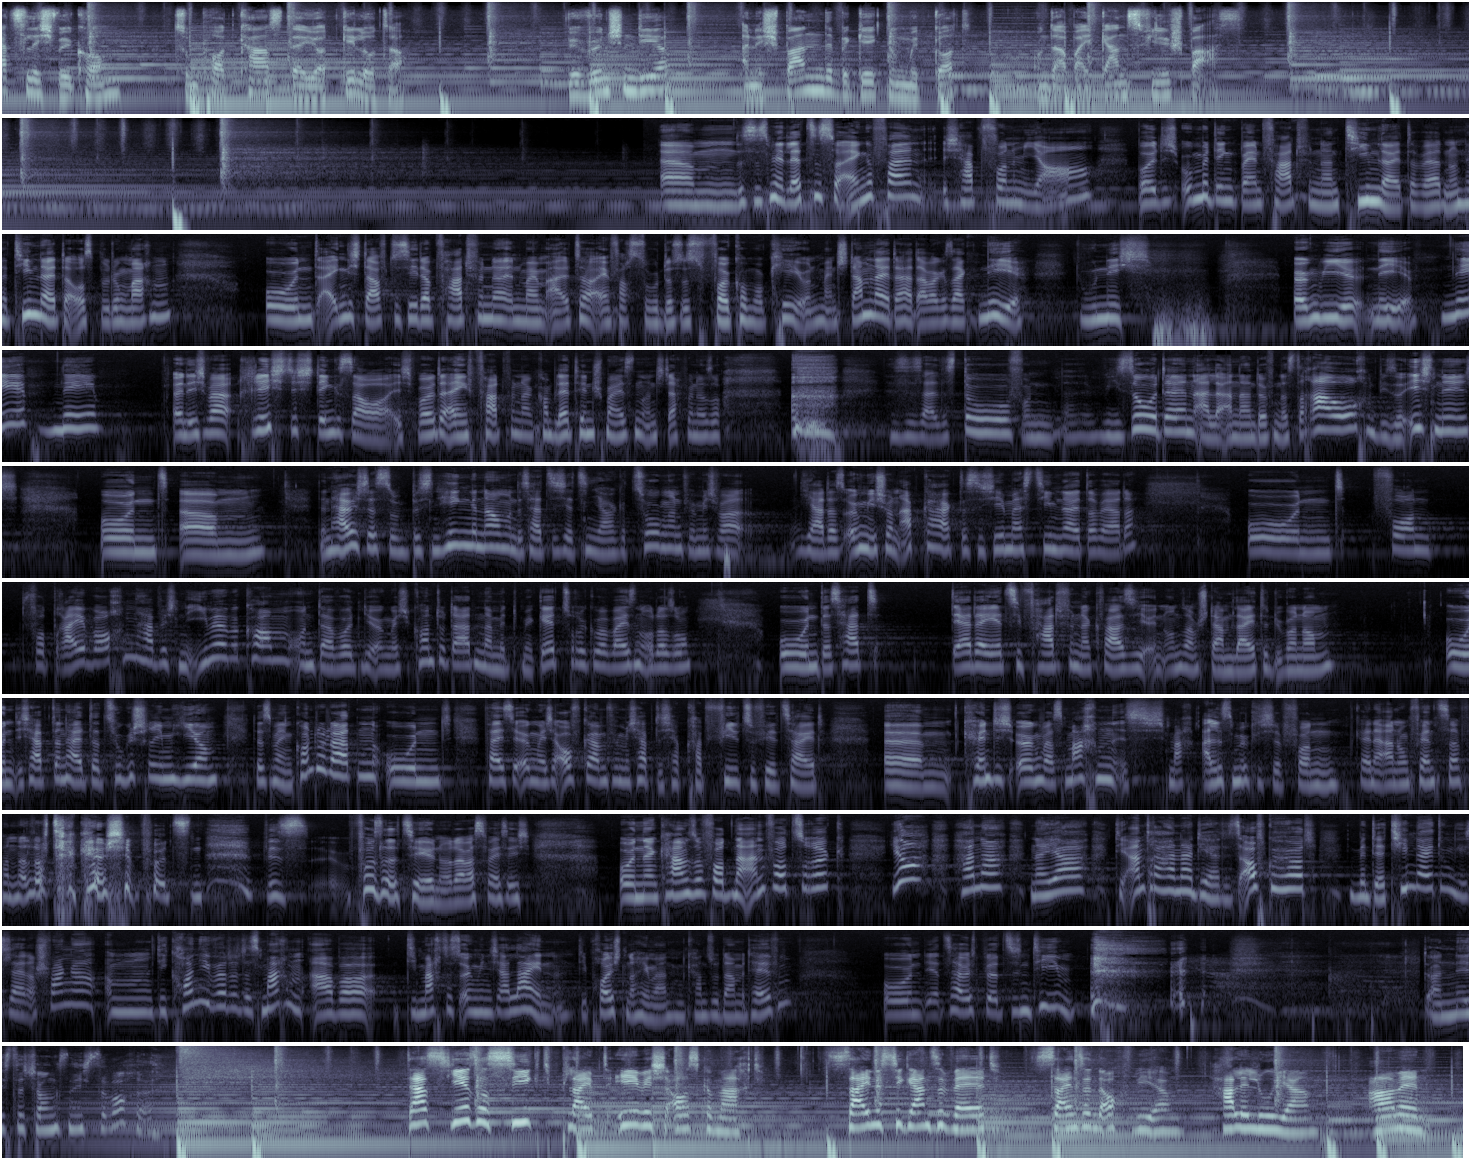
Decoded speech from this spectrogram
Herzlich willkommen zum Podcast der JG Luther. Wir wünschen dir eine spannende Begegnung mit Gott und dabei ganz viel Spaß. Ähm, das ist mir letztens so eingefallen. Ich habe vor einem Jahr, wollte ich unbedingt bei den Pfadfindern Teamleiter werden und eine Teamleiterausbildung machen. Und eigentlich darf das jeder Pfadfinder in meinem Alter einfach so, das ist vollkommen okay. Und mein Stammleiter hat aber gesagt, nee, du nicht. Irgendwie, nee, nee, nee. Und ich war richtig stinksauer. Ich wollte eigentlich Pfadfinder komplett hinschmeißen und ich dachte mir nur so, das ist alles doof und äh, wieso denn? Alle anderen dürfen das doch auch und wieso ich nicht? Und ähm, dann habe ich das so ein bisschen hingenommen und das hat sich jetzt ein Jahr gezogen und für mich war ja das irgendwie schon abgehakt, dass ich jemals Teamleiter werde. Und vor, vor drei Wochen habe ich eine E-Mail bekommen und da wollten die irgendwelche Kontodaten, damit mir Geld zurücküberweisen oder so. Und das hat der, der jetzt die Pfadfinder quasi in unserem Stamm leitet, übernommen. Und ich habe dann halt dazu geschrieben, hier, das sind meine Kontodaten und falls ihr irgendwelche Aufgaben für mich habt, ich habe gerade viel zu viel Zeit, ähm, könnte ich irgendwas machen? Ich mache alles Mögliche von, keine Ahnung, Fenster von der Lutherkirche putzen bis Puzzle zählen oder was weiß ich. Und dann kam sofort eine Antwort zurück. Ja, Hanna, naja, die andere Hanna, die hat jetzt aufgehört mit der Teamleitung, die ist leider schwanger. Ähm, die Conny würde das machen, aber die macht das irgendwie nicht allein. Die bräuchte noch jemanden. Kannst du damit helfen? Und jetzt habe ich plötzlich ein Team. Dann nächste Chance nächste Woche. Dass Jesus siegt, bleibt ewig ausgemacht. Sein ist die ganze Welt, sein sind auch wir. Halleluja. Amen.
